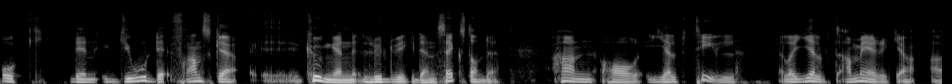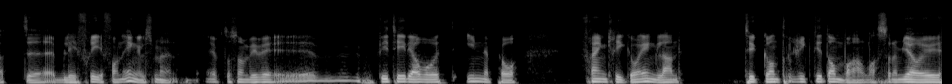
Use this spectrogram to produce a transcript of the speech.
Och den gode franska eh, kungen Ludvig den 16, han har hjälpt till eller hjälpt Amerika att eh, bli fri från engelsmännen eftersom vi, eh, vi tidigare varit inne på Frankrike och England tycker inte riktigt om varandra så de gör ju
